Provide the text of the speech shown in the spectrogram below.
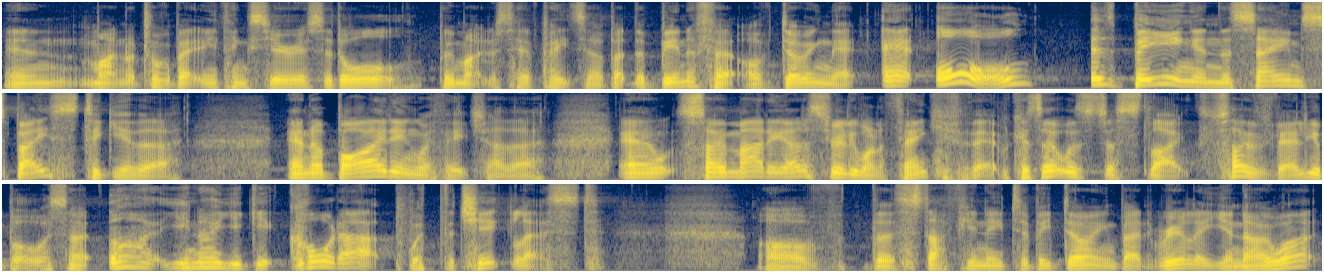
and might not talk about anything serious at all. We might just have pizza. But the benefit of doing that at all is being in the same space together and abiding with each other. And so, Marty, I just really want to thank you for that because it was just like so valuable. It's like, oh, you know, you get caught up with the checklist of the stuff you need to be doing. But really, you know what?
